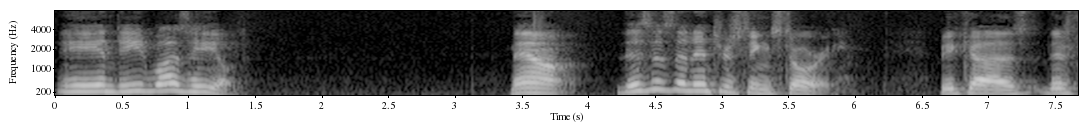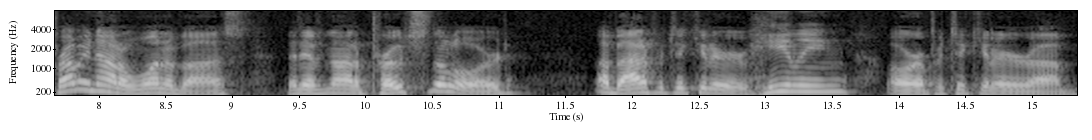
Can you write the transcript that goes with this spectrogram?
he indeed was healed. Now, this is an interesting story because there's probably not a one of us that have not approached the Lord about a particular healing or a particular um,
